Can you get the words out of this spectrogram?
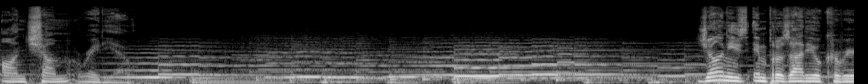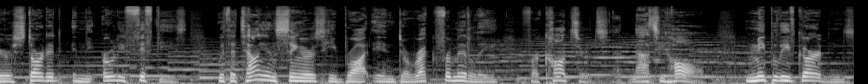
on Chum Radio. Johnny's impresario career started in the early 50s with Italian singers he brought in direct from Italy for concerts at Massey Hall, Maple Leaf Gardens,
